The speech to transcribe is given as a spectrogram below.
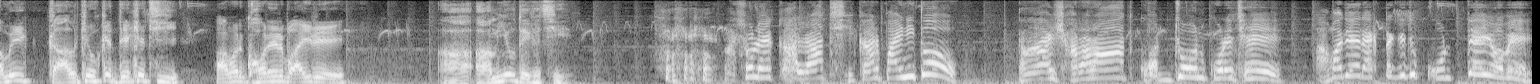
আমি কালকে ওকে দেখেছি আমার ঘরের বাইরে। আমিও দেখেছি। আসলে কাল রাত শিকার পায়নি তো। তাই সারা রাত গর্জন করেছে। আমাদের একটা কিছু করতেই হবে।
